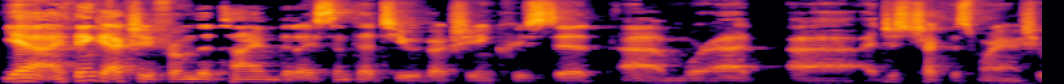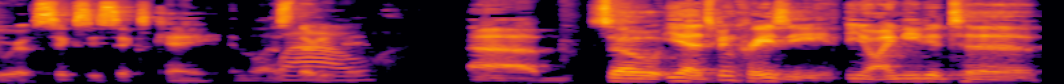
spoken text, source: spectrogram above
Yeah, I think actually from the time that I sent that to you, we've actually increased it. Um, we're at, uh, I just checked this morning, actually, we're at 66K in the last wow. 30 days. Um, so yeah, it's been crazy. You know, I needed to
